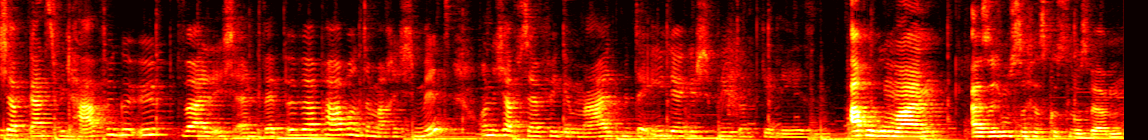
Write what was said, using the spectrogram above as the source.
Ich habe ganz viel Harfe geübt, weil ich einen Wettbewerb habe und da mache ich mit. Und ich habe sehr viel gemalt, mit der Ilia gespielt und gelesen. Apropos malen, also ich muss euch das kurz loswerden.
